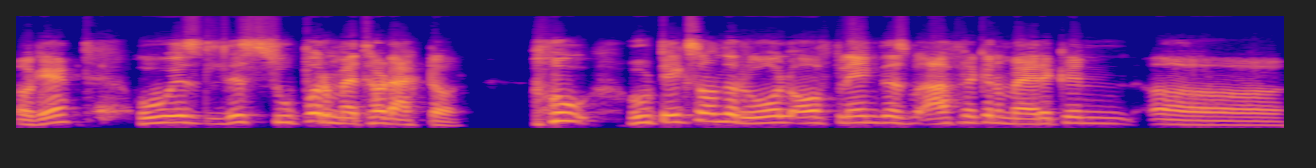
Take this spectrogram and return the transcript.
Okay, who is this super method actor who who takes on the role of playing this African American uh,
